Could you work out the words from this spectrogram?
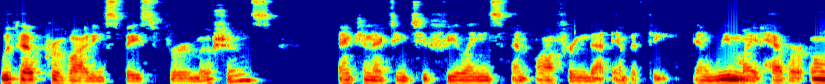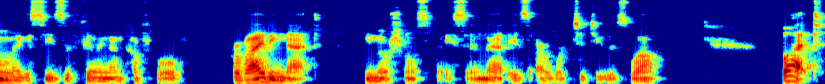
without providing space for emotions? and connecting to feelings and offering that empathy. And we might have our own legacies of feeling uncomfortable providing that emotional space, and that is our work to do as well. But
